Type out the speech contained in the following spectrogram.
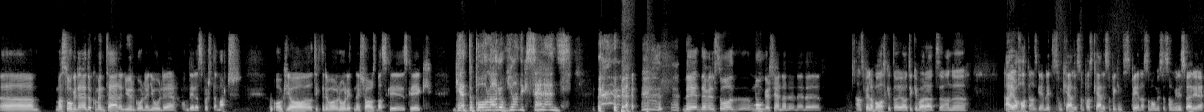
Uh, man såg ju den här dokumentären Djurgården gjorde om deras första match. Och jag tyckte det var roligt när Charles bara skrek Get the ball out of Yannick's hands! det, det är väl så många känner när det, han spelar basket och jag tycker bara att han... Eh, nej, jag hatar hans game lite som Callison, fast Callison fick inte spela så många säsonger i Sverige.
